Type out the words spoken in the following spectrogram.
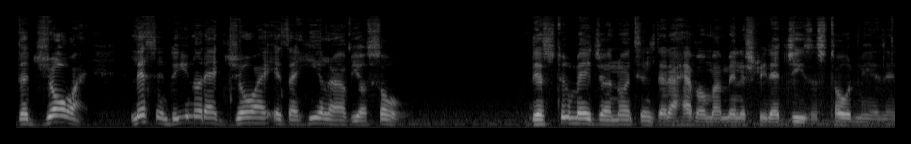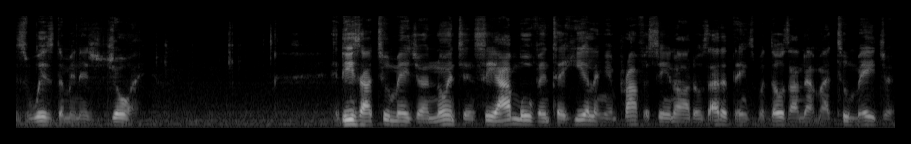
the joy. Listen, do you know that joy is a healer of your soul? There's two major anointings that I have on my ministry that Jesus told me is his wisdom and his joy. These are two major anointings. See, I move into healing and prophecy and all those other things, but those are not my two major.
